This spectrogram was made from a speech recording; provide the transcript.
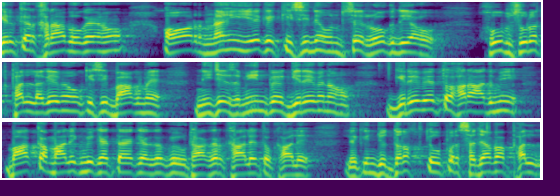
گر کر خراب ہو گئے ہوں، اور نہ ہی یہ کہ کسی نے ان سے روک دیا ہو۔ خوبصورت پھل لگے ہوئے ہوں، کسی باغ میں نیچے زمین پہ گرے ہوئے نہ ہوں۔ گرے ہوئے تو ہر آدمی باغ کا مالک بھی کہتا ہے کہ اگر کوئی اٹھا کر کھا لے تو کھا لے، لیکن جو درخت کے اوپر سجا ہوا پھل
